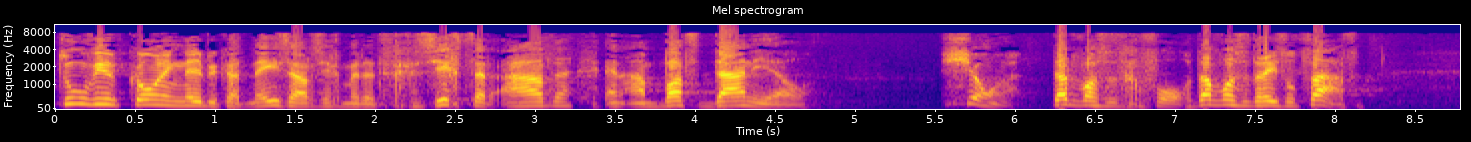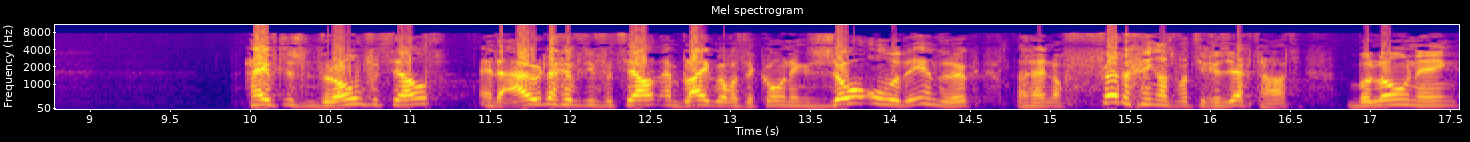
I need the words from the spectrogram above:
toen wierp koning Nebukadnezar zich met het gezicht ter aarde en aanbad Daniel. Jongen, dat was het gevolg, dat was het resultaat. Hij heeft dus een droom verteld. En de uitleg heeft hij verteld. En blijkbaar was de koning zo onder de indruk. dat hij nog verder ging als wat hij gezegd had. Beloning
